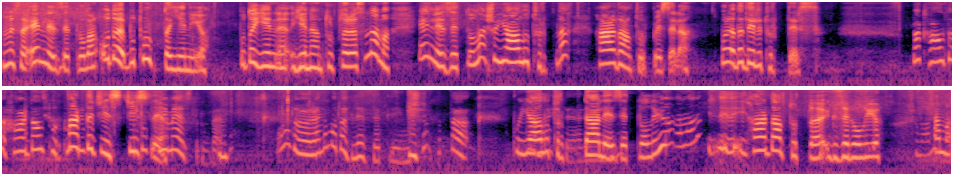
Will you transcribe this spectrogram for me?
Mesela en lezzetli olan o da bu turp da yeniyor. Bu da yeni, yenen turplar arasında ama en lezzetli olan şu yağlı turpla hardal turp mesela. Buna da deli turp deriz. Bak halda, hardal turpu Farklı cins, çok cinsli. yemezdim ben. Onu da öğrendim. O da lezzetliymiş. Hatta Bu yağlı işte turp yani. daha lezzetli oluyor ama e, hardal turp da güzel oluyor. Ama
